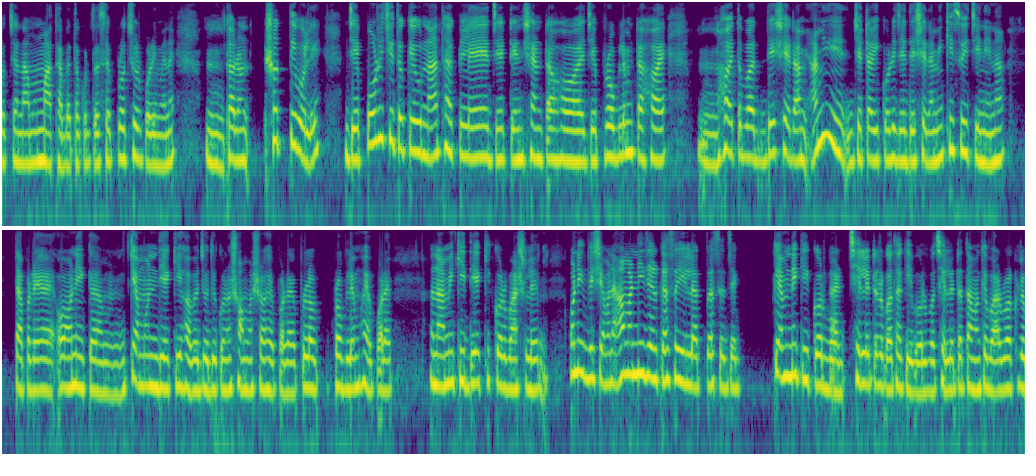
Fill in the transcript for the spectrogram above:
হচ্ছে না, আমার মাথা ব্যথা করতেছে প্রচুর পরিমাণে। কারণ সত্যি বলি যে, পরিচিত কেউ না থাকলে যে টেনশনটা হয়, যে প্রবলেমটা হয় হয়তো বা দেশের আমি আমি যেটাই করি যে, দেশের আমি কিছুই চিনি না। তারপরে অনেক কেমন দিয়ে কি হবে যদি কোনো সমস্যা হয়ে পড়ে প্রবলেম হয়ে পড়ে। মানে আমি কি দিয়ে কি করব আসলে? অনেক বেশি মানে আমার নিজের কাছেই লাগতেছে যে কেমনে কি করব? আর ছেলেটার কথা কি বলব? ছেলেটা তো আমাকে বারবার করে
